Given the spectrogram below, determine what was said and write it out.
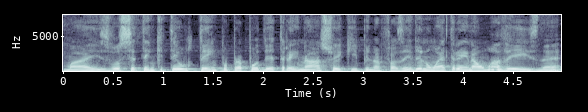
mas você tem que ter o tempo para poder treinar a sua equipe na fazenda e não é treinar uma vez, né?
